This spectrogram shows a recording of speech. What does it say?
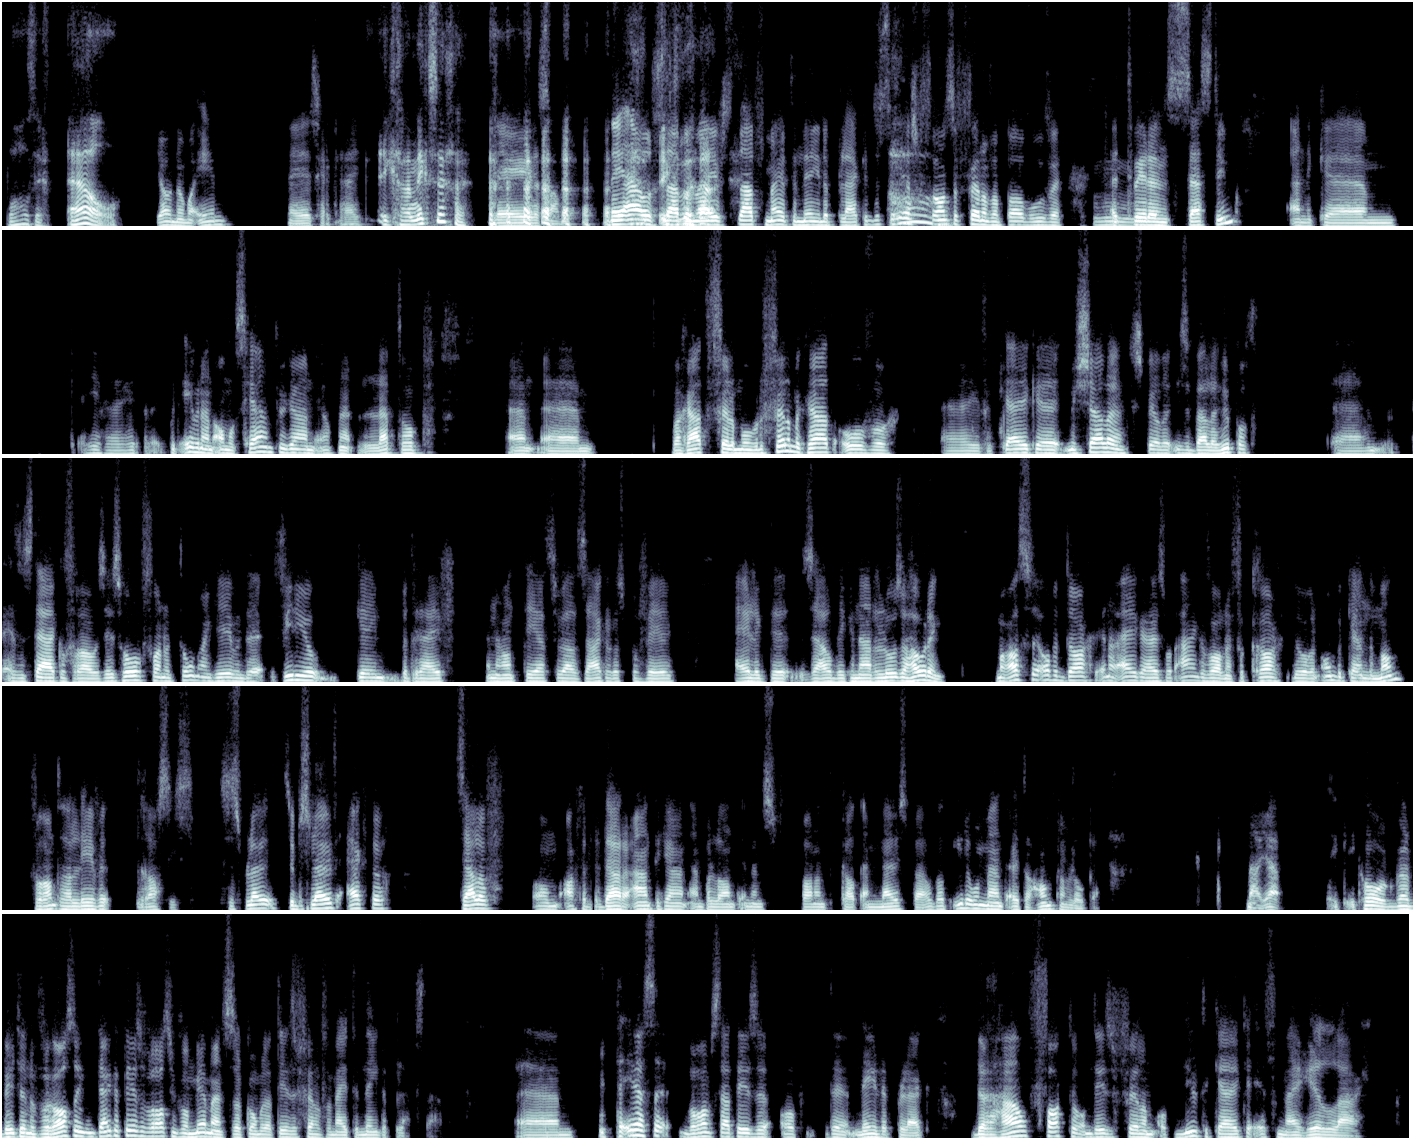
Paul zegt L. Jouw nummer 1. Nee, dat is gekkerij. Ik ga niks zeggen. Nee, dat is dan. Nee, Ik staat, wou- mij, staat voor mij op de negende plek. Het is de eerste Oh. Franse film van Paul Verhoeven uit Hmm. 2016. En ik, ehm, even, ik moet even naar een ander scherm toe gaan op mijn laptop. En ehm, waar gaat de film over? De film gaat over, eh, even kijken, Michelle, gespeeld door Isabelle Huppert. Ehm, is een sterke vrouw. Ze is hoofd van een toonaangevende videogamebedrijf en hanteert zowel zakelijk als privé eigenlijk dezelfde genadeloze houding. Maar als ze op een dag in haar eigen huis wordt aangevallen en verkracht door een onbekende man, verandert haar leven drastisch. Ze besluit, ze besluit echter zelf om achter de dader aan te gaan en belandt in een spannend kat-en-muisspel dat ieder moment uit de hand kan lopen. Nou ja, ik, ik hoor ook een beetje een verrassing. Ik denk dat deze verrassing voor meer mensen zal komen dat deze film voor mij de negende plek staat. Ehm, ten eerste, waarom staat deze op de negende plek? De herhaalfactor om deze film opnieuw te kijken is voor mij heel laag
